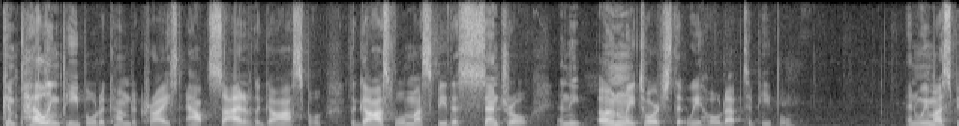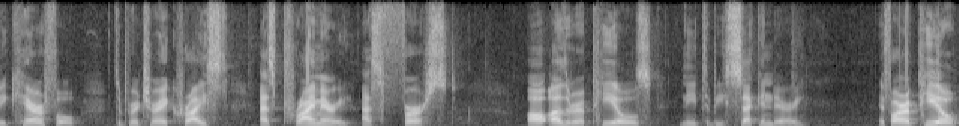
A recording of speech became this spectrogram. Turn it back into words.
compelling people to come to Christ outside of the gospel. The gospel must be the central and the only torch that we hold up to people. And we must be careful to portray Christ as primary, as first. All other appeals need to be secondary. If our appeal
